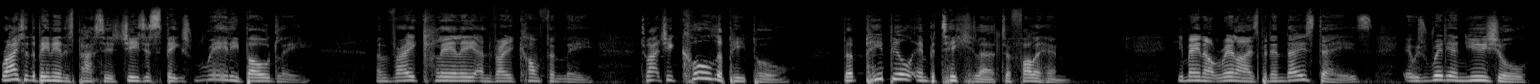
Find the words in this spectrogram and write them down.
Right at the beginning of this passage, Jesus speaks really boldly and very clearly and very confidently to actually call the people, but people in particular, to follow him. You may not realize, but in those days, it was really unusual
